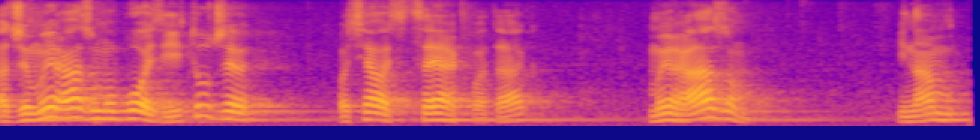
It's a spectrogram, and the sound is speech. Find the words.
Адже ми разом у Бозі. І тут же оця ось церква, так? Ми разом, і нам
